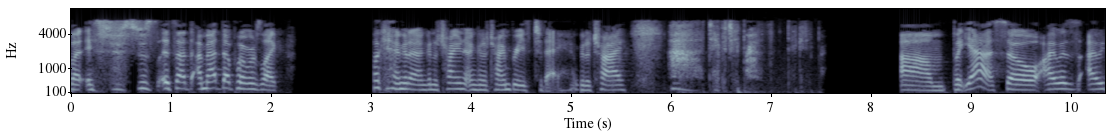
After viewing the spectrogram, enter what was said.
but it's just, just it's at, i'm at that point where it's like okay i'm gonna i'm gonna try and i'm gonna try and breathe today. I'm gonna try ah, take a deep breath take a deep breath. Um, but yeah so i was i,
